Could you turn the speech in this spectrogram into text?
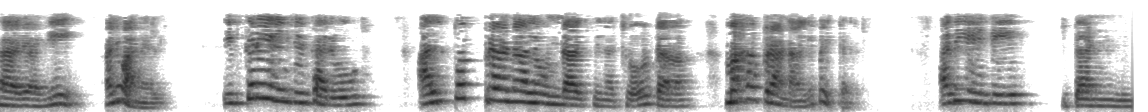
ధరణి అని వాడాలి. ఇక్కడ ఏం చేశారు? అల్ప ప్రాణాలు ఉండాల్సిన చోట మహాప్రాణాలు పెట్టారు. అది ఏంటి? దండ.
